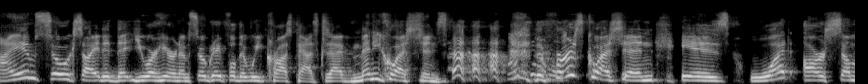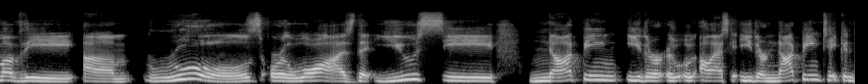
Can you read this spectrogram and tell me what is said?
I am so excited that you are here, and I'm so grateful that we cross paths because I have many questions. the first question is What are some of the um, rules or laws that you see not being either, I'll ask it, either not being taken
